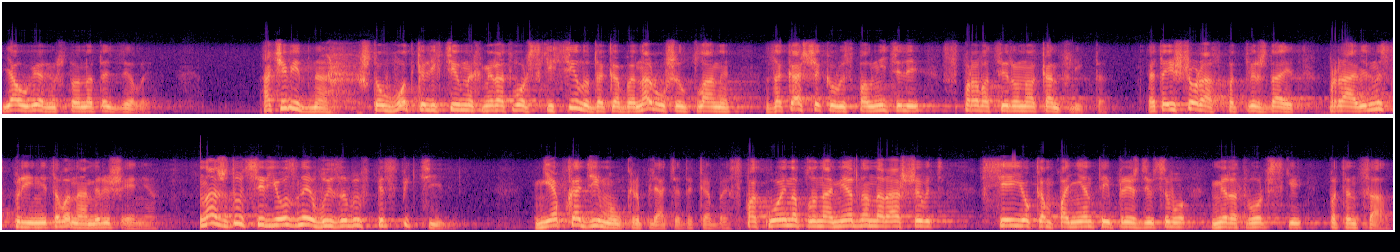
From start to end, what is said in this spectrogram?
Я уверен, что он это сделает. Очевидно, что ввод коллективных миротворческих сил ДКБ нарушил планы заказчиков и исполнителей спровоцированного конфликта. Это еще раз подтверждает правильность принятого нами решения. Нас ждут серьезные вызовы в перспективе. Необходимо укреплять АДКБ, спокойно, планомерно наращивать все ее компоненты и прежде всего миротворческий потенциал.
